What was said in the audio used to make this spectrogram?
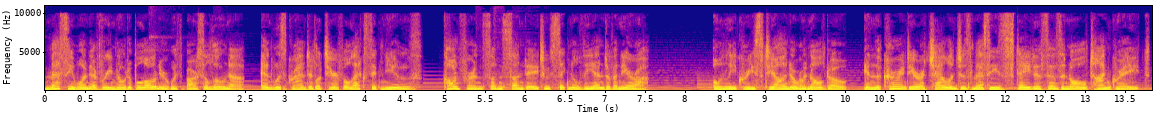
Messi won every notable honor with Barcelona and was granted a tearful exit news conference on Sunday to signal the end of an era. Only Cristiano Ronaldo, in the current era challenges Messi's status as an all-time great.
